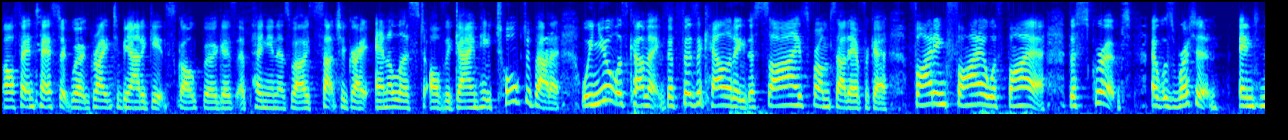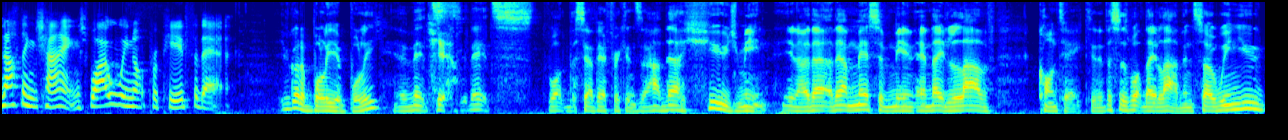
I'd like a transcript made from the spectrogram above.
Oh, fantastic work. Great to be able to get Schalk Burger's opinion as well. He's such a great analyst of the game. He talked about it. We knew it was coming. The physicality, the size from South Africa, fighting fire with fire. The script, it was written and nothing changed. Why were we not prepared for that? You've got to bully a bully. And that's, yeah. that's what the South Africans are. They're huge men. You know, they're, they're massive men and they love contact. This is what they love. And so when you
